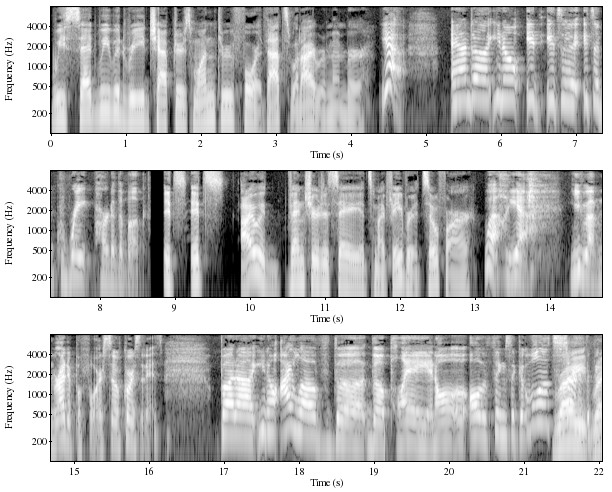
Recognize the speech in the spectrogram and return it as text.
We said we would read chapters 1 through 4. That's what I remember. Yeah. And uh you know, it it's a it's a great part of the book. It's it's I would venture to say it's my favorite so far. Well, yeah. You haven't read it before, so of course it is. But uh, you know, I love the the play and all all the things that go. Well, let's start at Right, the right.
